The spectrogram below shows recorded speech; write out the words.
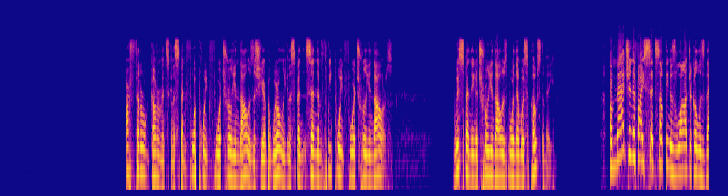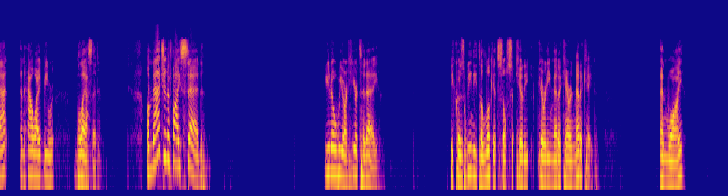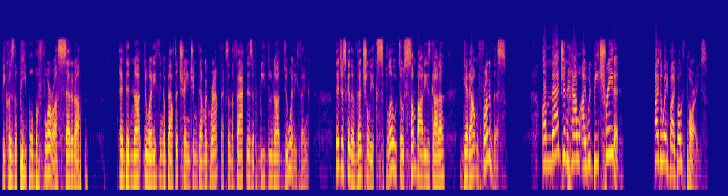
Our federal government's going to spend $4.4 trillion this year, but we're only going to spend, send them $3.4 trillion. We're spending a trillion dollars more than we're supposed to be. Imagine if I said something as logical as that and how I'd be blasted. Imagine if I said, you know, we are here today because we need to look at Social Security, Security, Medicare, and Medicaid. And why? Because the people before us set it up and did not do anything about the changing demographics. And the fact is, if we do not do anything, they're just going to eventually explode. So somebody's got to get out in front of this. Imagine how I would be treated. By the way, by both parties.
